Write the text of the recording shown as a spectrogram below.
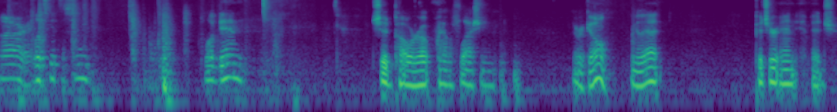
All right, let's get this thing plugged in. Should power up. I have a flashing. There we go. Look at that. Picture and image.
